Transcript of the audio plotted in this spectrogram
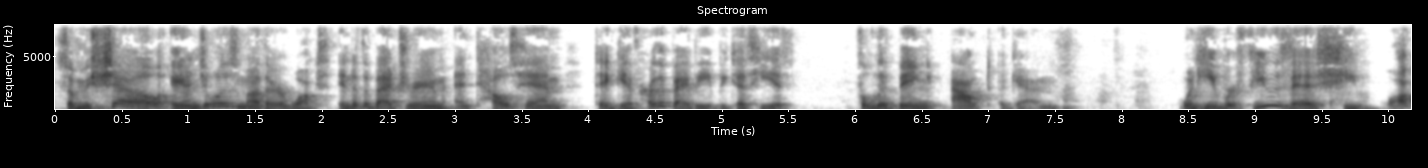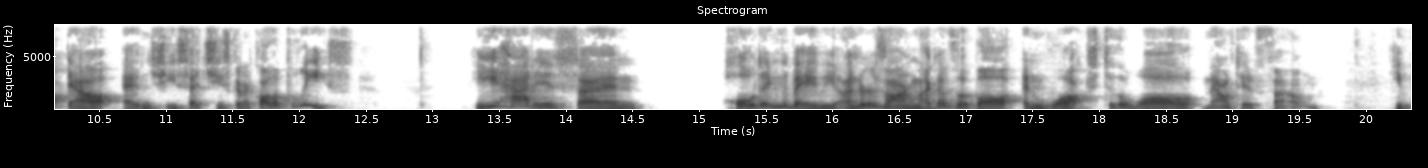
So Michelle, Angela's mother, walks into the bedroom and tells him to give her the baby because he is flipping out again. When he refuses, she walked out and she said she's going to call the police. He had his son holding the baby under his arm like a football and walks to the wall mounted phone. He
